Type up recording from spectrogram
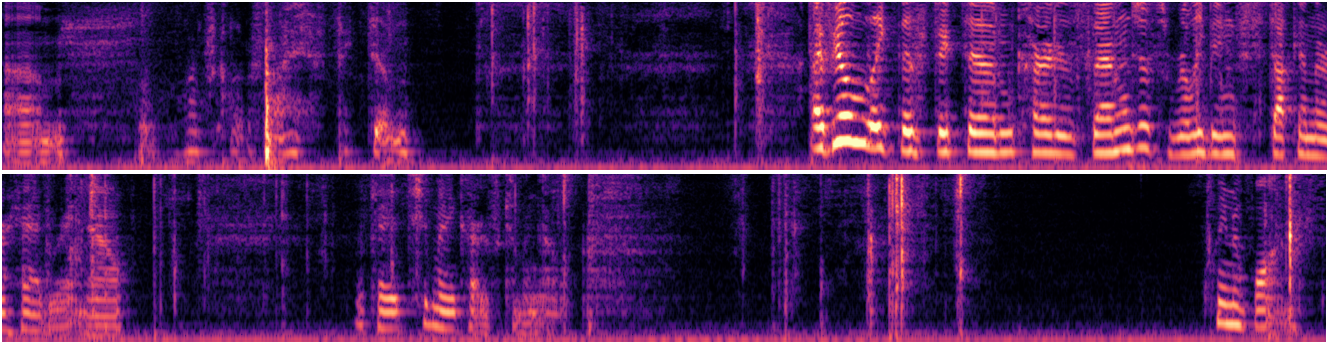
Um, let's clarify victim. I feel like this victim card is them just really being stuck in their head right now. Okay, too many cards coming out. Queen of Wands.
